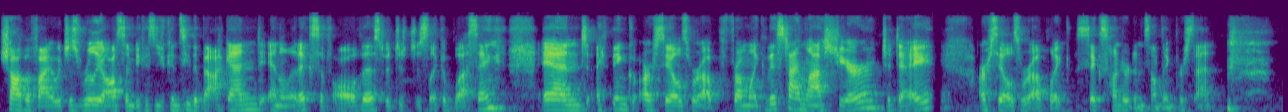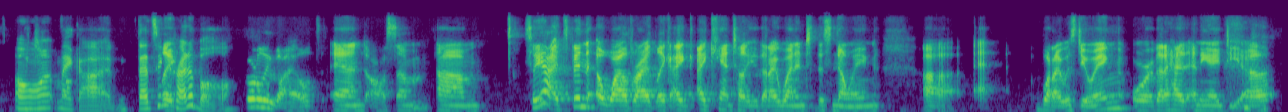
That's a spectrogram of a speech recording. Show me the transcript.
Shopify, which is really awesome because you can see the back end analytics of all of this, which is just like a blessing. And I think our sales were up from like this time last year today, our sales were up like 600 and something percent. oh my God. That's incredible. Like, totally wild and awesome. Um, so yeah, it's been a wild ride. Like I, I can't tell you that I went into this knowing uh, what I was doing or that I had any idea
